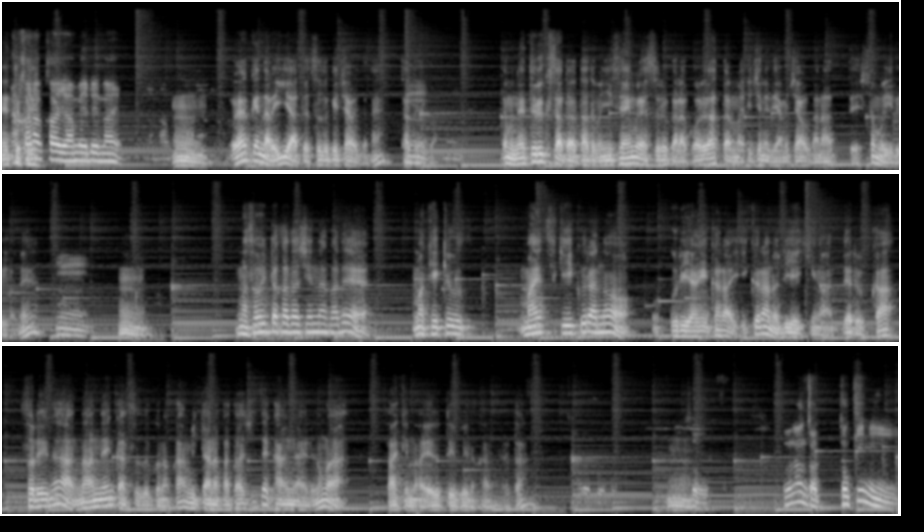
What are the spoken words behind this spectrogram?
うん。なかなかやめれないもんうん、500円ならいいやって続けちゃうじゃない？例えば、でもネットリックスだったら例えば2000円ぐらいするからこれだったらまあ1年でやめちゃおうかなって人もいるよね。うん。うんまあ、そういった形の中で、まあ、結局毎月いくらの売り上げからいくらの利益が出るかそれが何年間続くのかみたいな形で考えるのがさっきの LTV の考え方。うんそう。なんか時に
